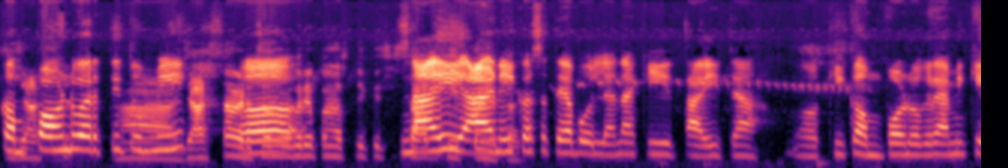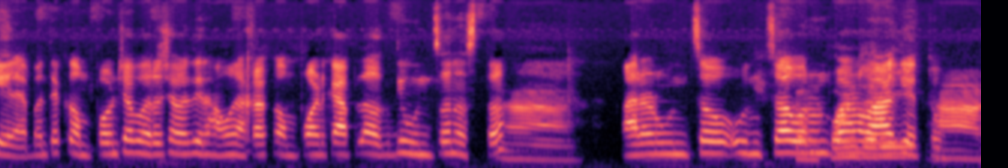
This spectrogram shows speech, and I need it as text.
कंपाऊंड वरती हा, तुम्ही जास्त अडचण अं, वगैरे पण असली की साप नाही पण आणि येतात. कसं त्या बोलल्या ना की ताई त्या अं, की कंपाऊंड वगैरे आम्ही केलाय. पण ते कंपाऊंडच्या भरोशावरती राहू नका. कंपाऊंड काय आपलं अगदी उंच नसतं. हा. कारण उंच उंचावरून पण वाघ येतो. हा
